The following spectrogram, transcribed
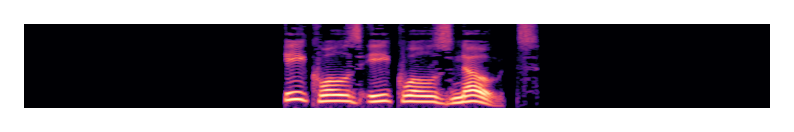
Notes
